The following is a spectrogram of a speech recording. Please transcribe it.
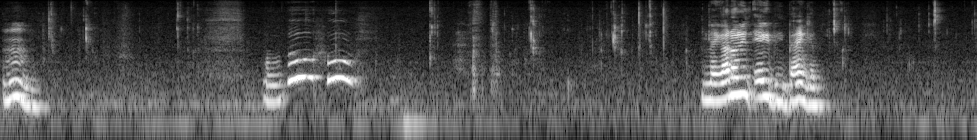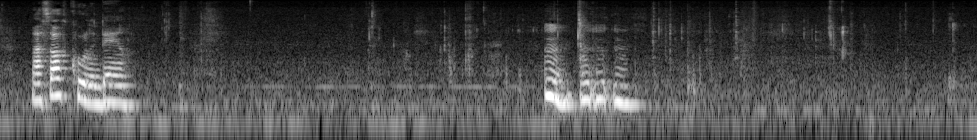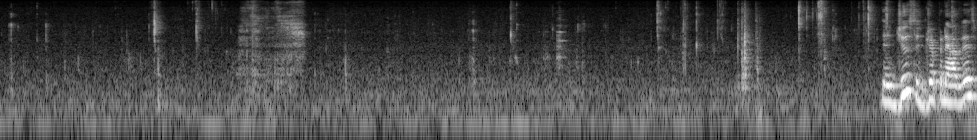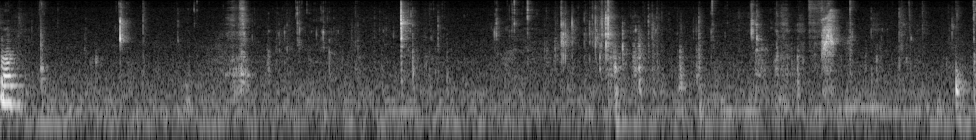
Mmm. Man, I know these eggs be banging. My sauce cooling down. Mmm, mmm, mmm, mmm. The juice is dripping out of this one.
